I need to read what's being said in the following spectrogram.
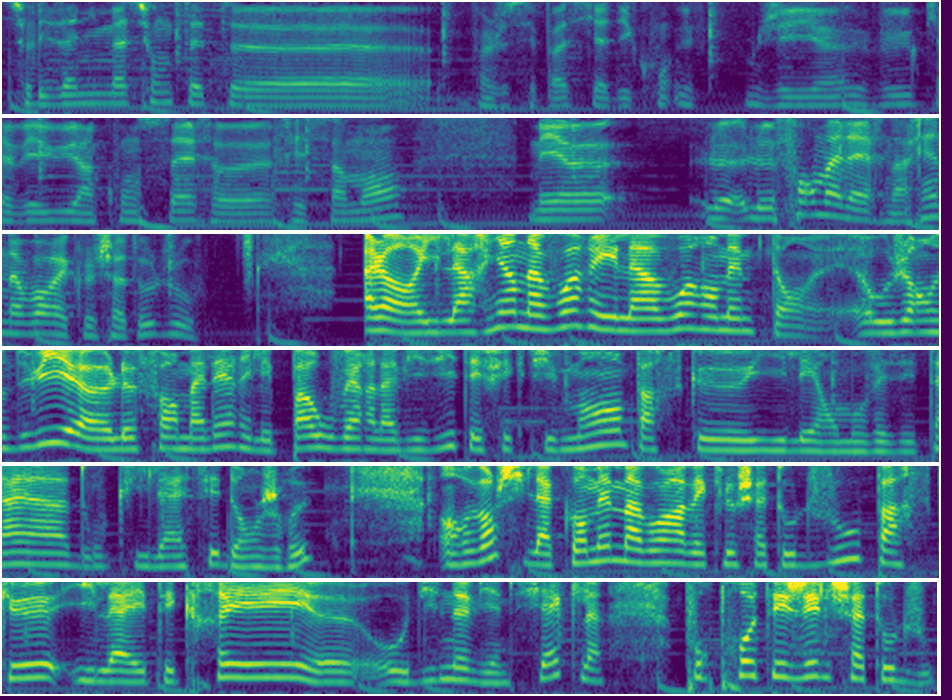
sur les animations peut-être, euh, enfin, je sais pas s'il y a des... J'ai vu qu'il y avait eu un concert récemment, mais le, le format l'air n'a rien à voir avec le château de Joux. Alors, il a rien à voir et il a à voir en même temps. Aujourd'hui, euh, le formalaire, il n'est pas ouvert à la visite, effectivement, parce qu'il est en mauvais état, donc il est assez dangereux. En revanche, il a quand même à voir avec le château de Joux, parce qu'il a été créé euh, au 19e siècle pour protéger le château de Joux.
